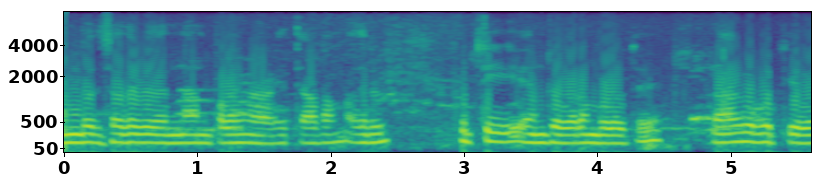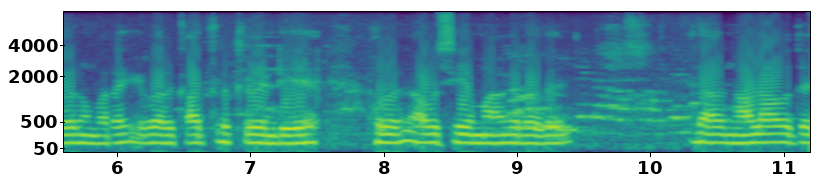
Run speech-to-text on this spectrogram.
ஐம்பது சதவீதம் நான் பலன்கள் அளித்தாலும் அதில் புத்தி என்று வரும்பொழுது ராகு புத்தி வரும் வரை இவர் காத்திருக்க வேண்டிய ஒரு அவசியமாகிறது. அதாவது நாலாவது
